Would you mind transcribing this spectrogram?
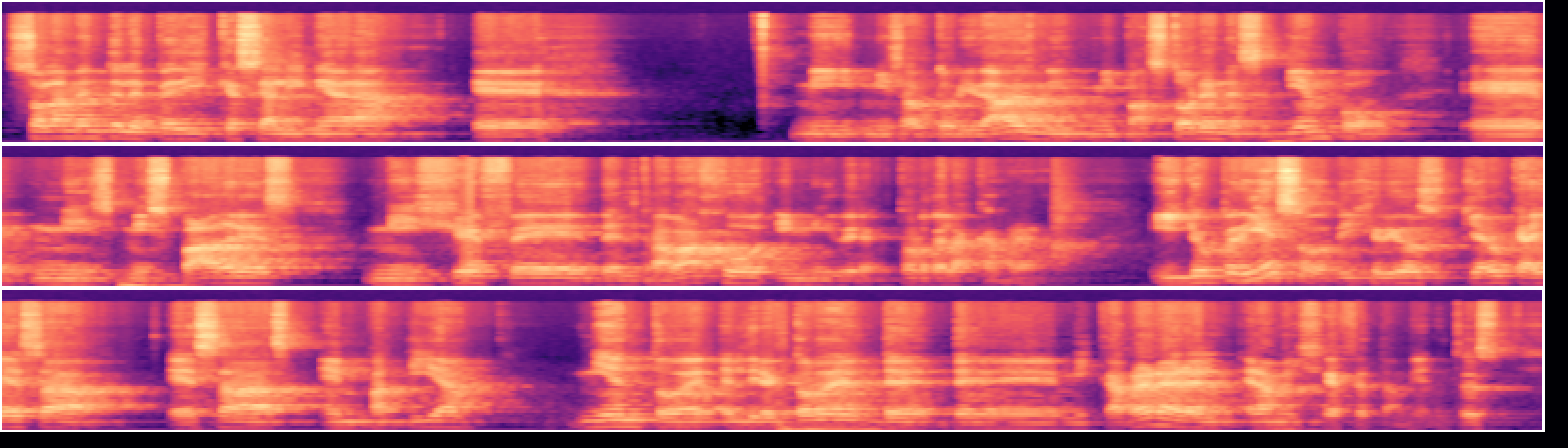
solamente le pedí que se alineara eh, mis autoridades, mi, pastor en ese tiempo, eh, mis, mis padres, mi jefe del trabajo y mi director de la carrera. Y yo pedí eso, dije, Dios, quiero que haya esa esa empatía. Miento, eh, el director de, mi carrera era, era, mi jefe también. Entonces,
